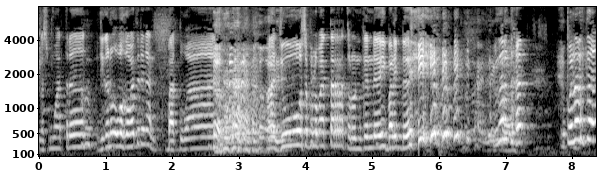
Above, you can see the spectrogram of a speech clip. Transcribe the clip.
geus semua truk. Jika nu ubah dengan batuan. Maju 10 meter, turunkeun deui, balik deui. Bener tak? Bener tak?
